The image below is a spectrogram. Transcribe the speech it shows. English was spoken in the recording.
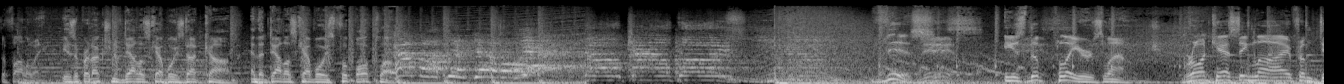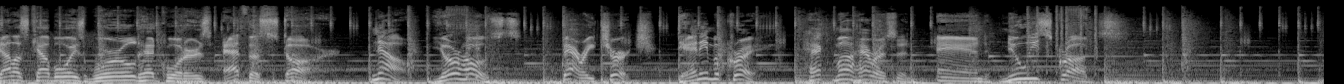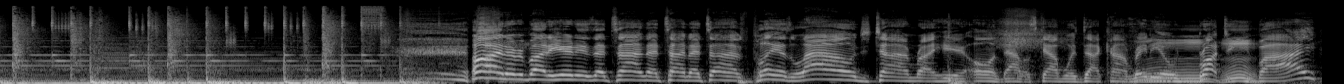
The following is a production of DallasCowboys.com and the Dallas Cowboys Football Club. How about them Cowboys? This, this is the Players Lounge, broadcasting live from Dallas Cowboys World Headquarters at the Star. Now, your hosts, Barry Church, Danny McCray, Heckma Harrison, and Newy Scruggs. All right, everybody, here it is. That time, that time, that time. Players Lounge time right here on DallasCowboys.com radio. Mm-hmm. Brought to you by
